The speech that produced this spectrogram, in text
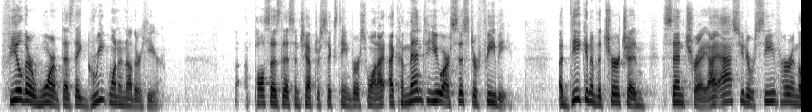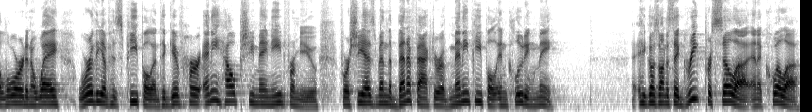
feel their warmth as they greet one another here. Uh, Paul says this in chapter 16, verse 1 I, I commend to you our sister Phoebe, a deacon of the church in Cenchreae. I ask you to receive her in the Lord in a way worthy of his people and to give her any help she may need from you, for she has been the benefactor of many people, including me. He goes on to say, Greet Priscilla and Aquila,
